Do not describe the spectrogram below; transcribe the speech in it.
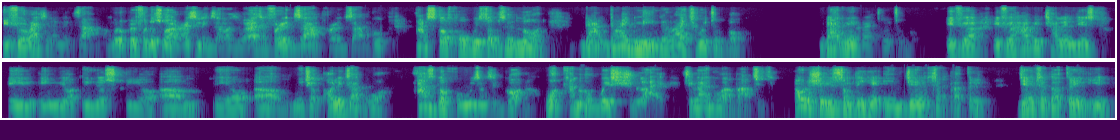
If you're writing an exam, I'm going to pray for those who are writing exams. If You're writing for exam, for example, ask God for wisdom. Say, Lord, that guide me in the right way to go. Guide me in the right way to go. If you're if you're having challenges in, in your in your in your um in your um with your colleagues at work, ask God for wisdom. Say, God, what kind of ways should I should I go about it? I want to show you something here in James chapter three. James chapter three.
